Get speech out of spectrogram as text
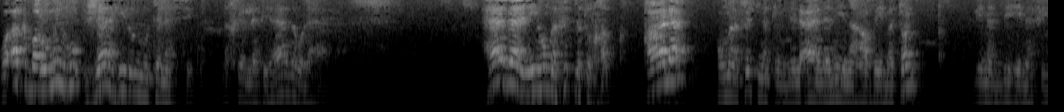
وأكبر منه جاهل متنسك لا خير لا في هذا ولا هذا. هذان هما فتنة الخلق. قال هما فتنة للعالمين عظيمة لمن بهما في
